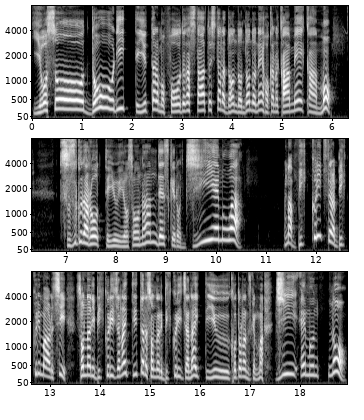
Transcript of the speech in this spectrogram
予想通りって言ったらもうフォードがスタートしたらどんどんどんどんね他のカーメーカーも続くだろうっていう予想なんですけど GM はまあびっくりって言ったらびっくりもあるしそんなにびっくりじゃないって言ったらそんなにびっくりじゃないっていうことなんですけどまあ GM の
